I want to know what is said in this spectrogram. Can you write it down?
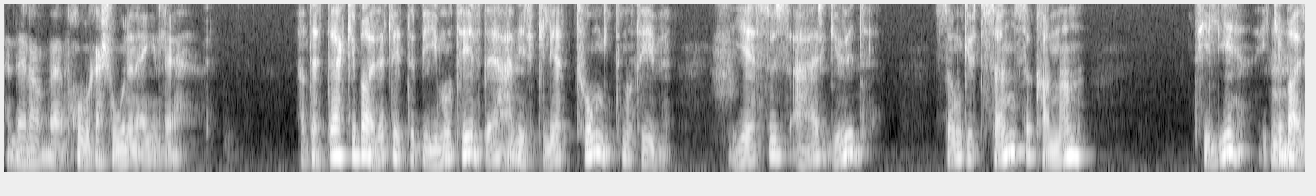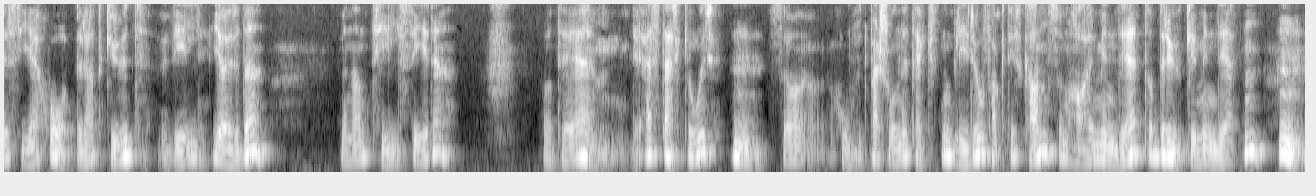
en del av provokasjonen, egentlig. Ja, Dette er ikke bare et lite bimotiv, det er virkelig et tungt motiv. Jesus er Gud. Som Guds sønn så kan han tilgi. Ikke bare si 'jeg håper at Gud vil gjøre det', men han tilsier det. Og det, det er sterke ord. Mm. Så hovedpersonen i teksten blir jo faktisk han som har myndighet, og bruker myndigheten Mm.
